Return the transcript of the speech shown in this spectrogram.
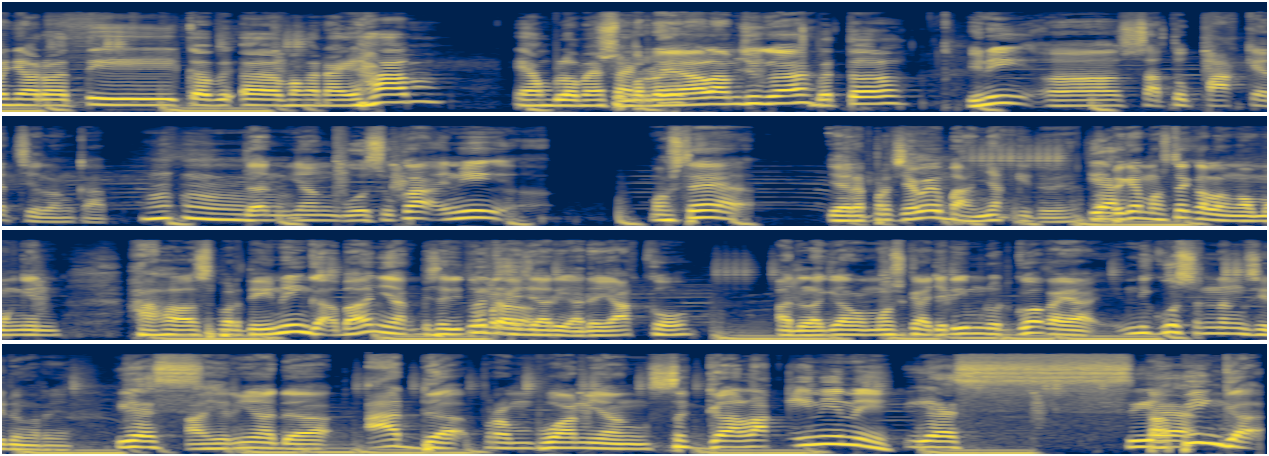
Menyoroti ke- eh, mengenai ham yang belum efektif. sumber daya alam juga. Betul. Ini eh, satu paket sih lengkap. Dan yang gue suka ini maksudnya ya rapper cewek banyak gitu ya. Ya. Tapi kan maksudnya kalau ngomongin hal-hal seperti ini nggak banyak bisa dihitung pakai jari. Ada Yako, ada lagi sama Moska. Jadi menurut gue kayak ini gue seneng sih dengernya. Yes. Akhirnya ada ada perempuan yang segalak ini nih. Yes. Ya. Tapi nggak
